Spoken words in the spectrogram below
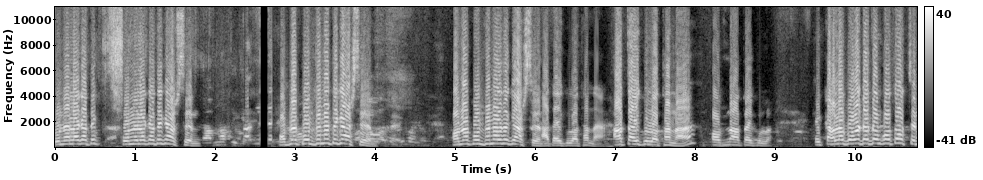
কোন এলাকা থেকে কোন এলাকা থেকে আসছেন? আপনার কোন থানা থেকে আসছেন? আপনার কোন থানা থেকে আসছেন? আতাইকুলা থানা। আতাইকুলা থানা? পাবনা আতাইকুলা এই কালো গরুটার দাম কত হচ্ছেন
